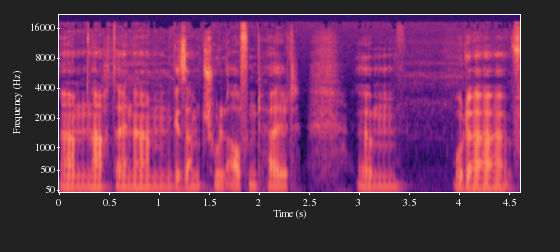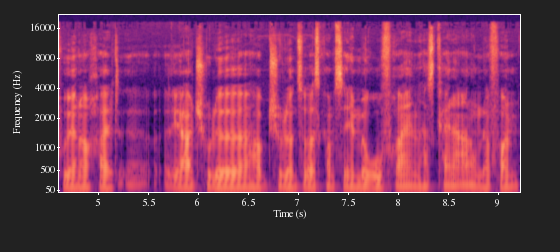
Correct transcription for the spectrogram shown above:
ähm, nach deinem Gesamtschulaufenthalt ähm, oder früher noch halt äh, Realschule, Hauptschule und sowas, kommst du in den Beruf rein und hast keine Ahnung davon.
